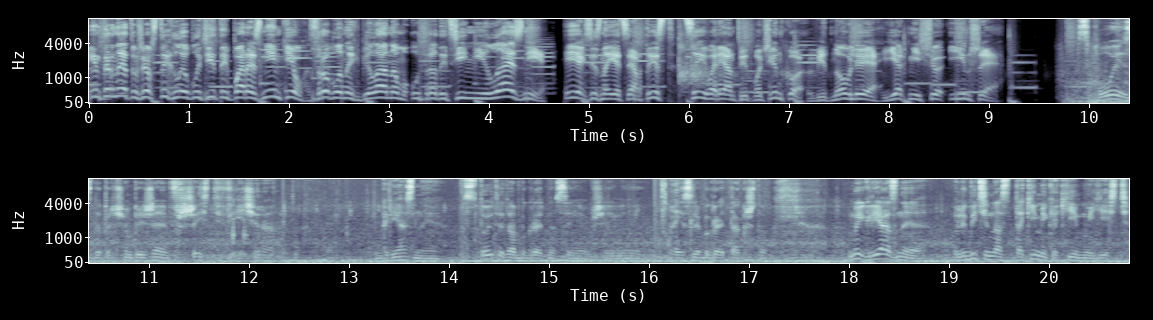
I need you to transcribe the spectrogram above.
Інтернет уже встигли облетіти пара знімків, зроблених Біланом у традиційній лазні. І як зізнається артист, цей варіант відпочинку відновлює як ніщо інше. С поезда, причем приезжаем в 6 вечера. Грязные. Стоит это обыграть на сцене вообще или нет? А если обыграть так, что мы грязные, любите нас такими, какие мы есть.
